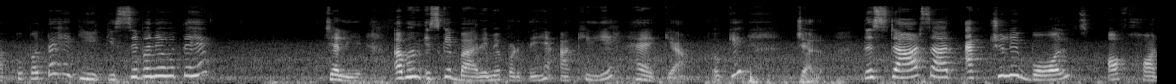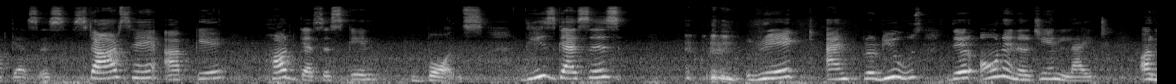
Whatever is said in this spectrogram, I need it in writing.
आपको पता है कि ये किससे बने होते हैं? चलिए, अब हम इसके बारे में पढ़ते हैं, आखिर ये है क्या? ओके चलो। The stars are actually balls of hot gases stars हैं आपके हॉट गैसेस के balls these gases react and produce their own energy and light और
